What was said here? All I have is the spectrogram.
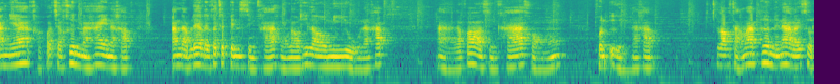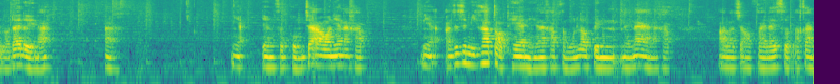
อันเนี้ยเขาก็จะขึ้นมาให้นะครับ อันดับแรกเลยก็จะเป็นสินค้าของเราที่เรามีอยู่นะครับอ่าแล้วก็สินค้าของคนอื่นนะครับ เราสามารถเพิ่มในหน้าไลฟ์สดเราได้เลยนะอ่าเนี่ยอย่างสผมจะเอาอันเนี้ยนะครับ เนี่ยอันจะจะมีค่าตอบแทนอย่างเงี้ยนะครับ สมมุติเราเป็นในหน้านะครับเอาเราจะเอาไฟไลฟ์สดแล้วกัน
